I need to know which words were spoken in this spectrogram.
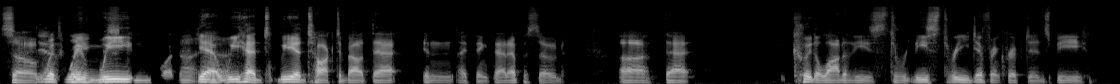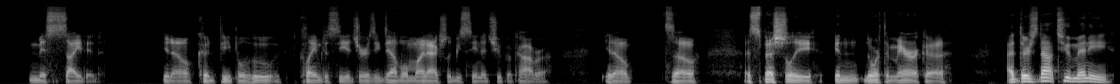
So Yeah. with we- wings we- and whatnot. yeah, we had we had talked about that in I think that episode. Uh, that could a lot of these three these three different cryptids be missighted? You know, could people who claim to see a Jersey Devil might actually be seeing a chupacabra? You know, so especially in North America, I, there's not too many.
